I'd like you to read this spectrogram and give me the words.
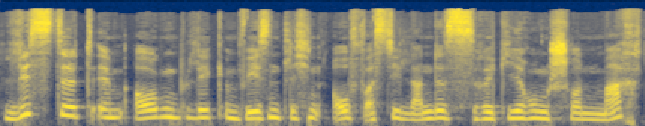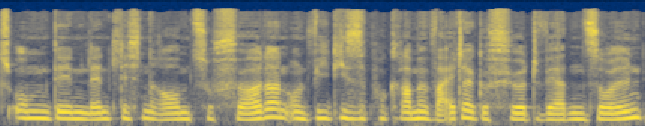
listet im Augenblick im Wesentlichen auf, was die Landesregierung schon macht, um den ländlichen Raum zu fördern und wie diese Programme weitergeführt werden sollen.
